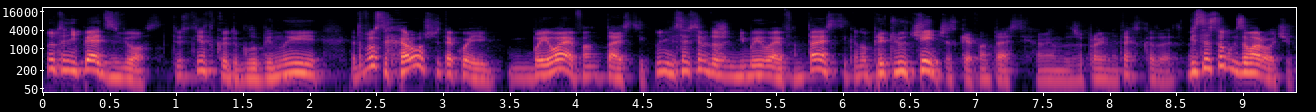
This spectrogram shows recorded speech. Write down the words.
ну это не 5 звезд, то есть нет какой-то глубины, это просто хороший такой боевая фантастика. Ну не совсем даже не боевая фантастика, но приключения приключенческая фантастика, наверное, даже правильно так сказать. Без особых заморочек.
